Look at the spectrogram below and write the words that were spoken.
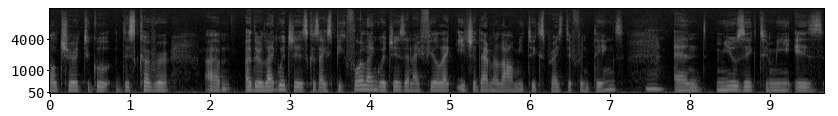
culture to go discover um, other languages because I speak four languages and I feel like each of them allow me to express different things. And music to me is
